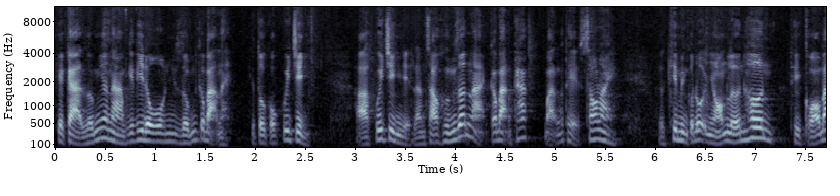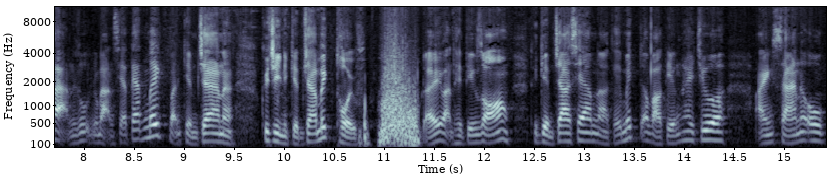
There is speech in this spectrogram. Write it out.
Kể cả giống như làm cái video như giống các bạn này thì tôi có quy trình. À, quy trình để làm sao hướng dẫn lại các bạn khác. Bạn có thể sau này khi mình có đội nhóm lớn hơn thì có bạn ví dụ như bạn sẽ test mic bạn kiểm tra là quy trình để kiểm tra mic thổi đấy bạn thấy tiếng gió không? Thì kiểm tra xem là cái mic đã vào tiếng hay chưa ánh sáng nó ok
